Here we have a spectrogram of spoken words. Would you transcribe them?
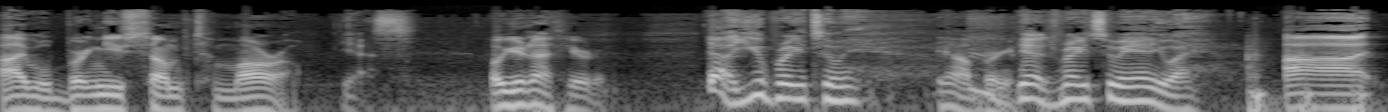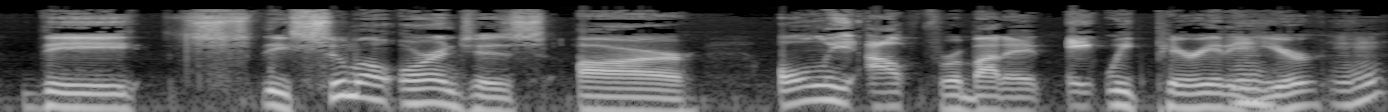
I will bring you some tomorrow. Yes. Oh, you're not here to. Yeah, you bring it to me. Yeah, I'll bring it. Yeah, bring it to me anyway. Uh, the the sumo oranges are only out for about an eight week period a year.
